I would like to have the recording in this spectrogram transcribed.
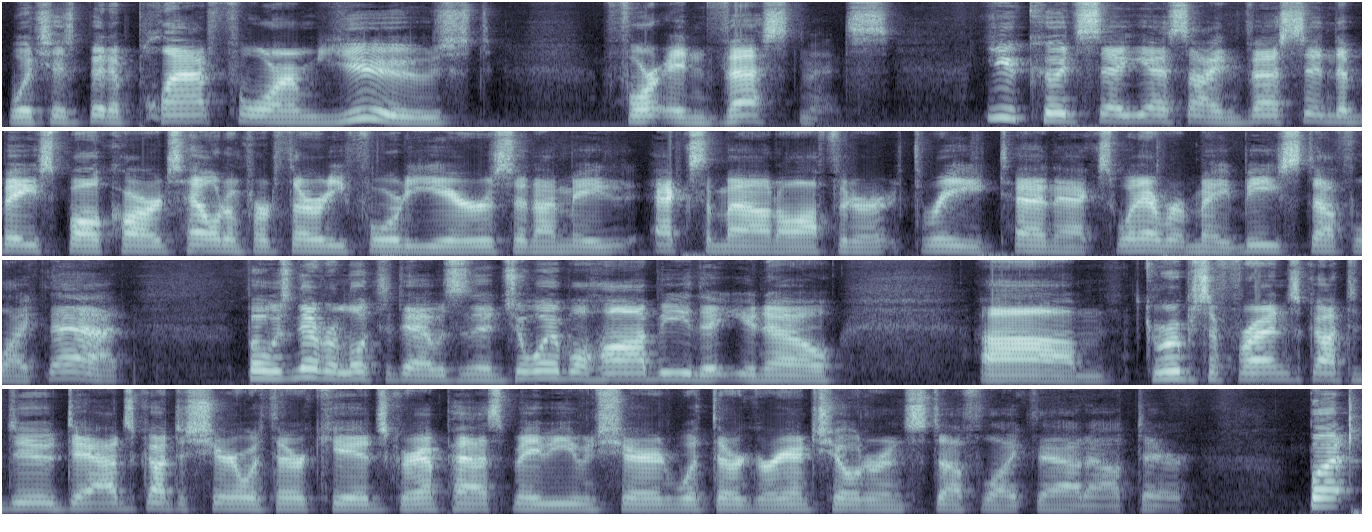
which has been a platform used for investments you could say, yes, I invested in the baseball cards, held them for 30, 40 years, and I made X amount off it, or 3, 10X, whatever it may be, stuff like that. But was never looked at that. It was an enjoyable hobby that, you know, um, groups of friends got to do, dads got to share with their kids, grandpas maybe even shared with their grandchildren and stuff like that out there. But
